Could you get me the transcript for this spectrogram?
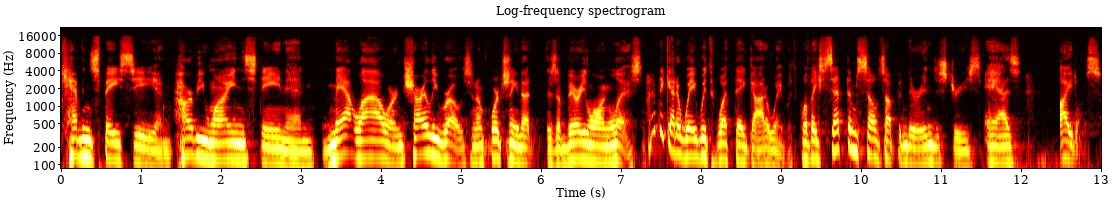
Kevin Spacey and Harvey Weinstein and Matt Lauer and Charlie Rose, and unfortunately that there's a very long list, how did they get away with what they got away with? Well, they set themselves up in their industries as idols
